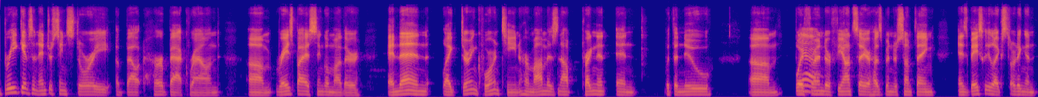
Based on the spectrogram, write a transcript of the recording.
Bree gives an interesting story about her background, um, raised by a single mother, and then like during quarantine, her mom is now pregnant and with a new um, boyfriend or fiance or husband or something, and is basically like starting an,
